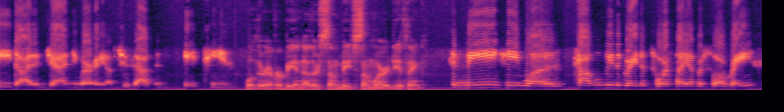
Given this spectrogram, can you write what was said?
he died in January of 2018. Will there ever be another Some Beach somewhere, do you think? To me, he was probably the greatest horse I ever saw race,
